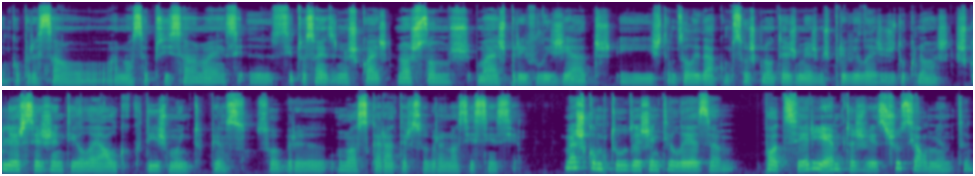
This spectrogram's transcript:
em comparação à nossa posição, não é? Eh, situações nos quais nós somos mais privilegiados e estamos a lidar com pessoas que não têm os mesmos privilégios do que nós. Escolher ser gentil é algo que diz muito, penso, sobre o nosso caráter, sobre a nossa essência. Mas, como tudo, a gentileza pode ser, e é muitas vezes socialmente,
